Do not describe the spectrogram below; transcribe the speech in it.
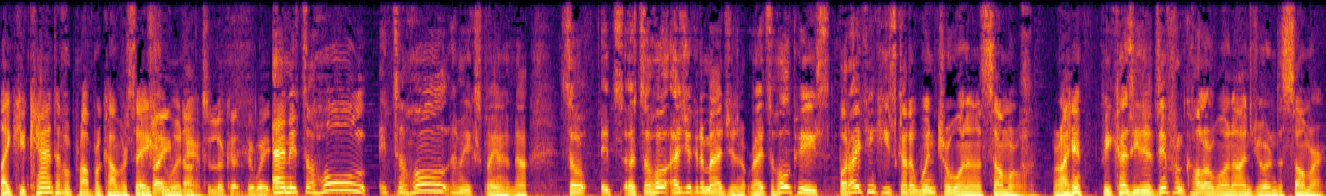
like you can't have a proper conversation with him. Trying with not him. to look at the wig. And it's a whole, it's a whole. Let me explain it now. So it's it's a whole, as you can imagine, right? It's a whole piece. But I think he's got a winter one and a summer one, right? Because he had a different color one on during the summer.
